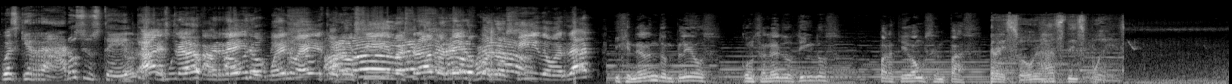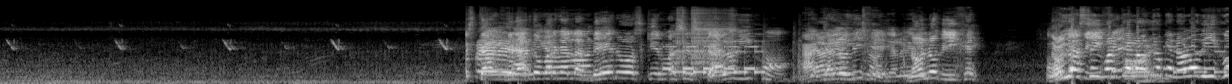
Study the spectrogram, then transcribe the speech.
Pues qué raro si usted... ah, Estrada Ferreiro. Bueno, medio. eh, conocido. Estrada Ferreiro conocido, ¿verdad? Y generando empleos con salarios dignos para que vivamos en paz. Tres horas después. Está Gerardo. Vargas Landeros. ¿Quién más está? Ya lo dijo. Ah, ya, lo dije. ya lo había no dicho. lo dije. No lo ¿está dije. igual que el otro que no lo dijo?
